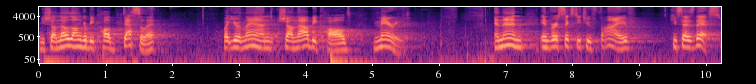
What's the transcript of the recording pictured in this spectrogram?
You shall no longer be called desolate, but your land shall now be called married. And then in verse 62 5, he says this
